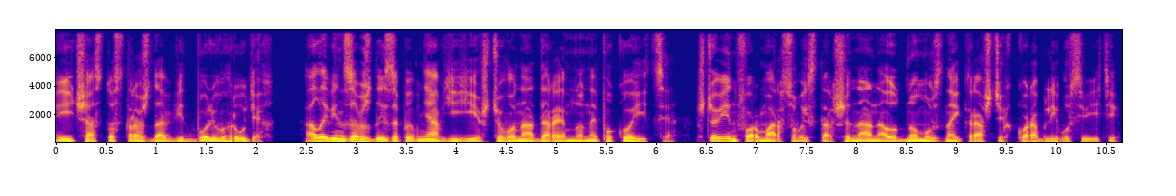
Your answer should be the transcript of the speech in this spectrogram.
і часто страждав від болю в грудях, але він завжди запевняв її, що вона даремно непокоїться, що він формарсовий старшина на одному з найкращих кораблів у світі,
